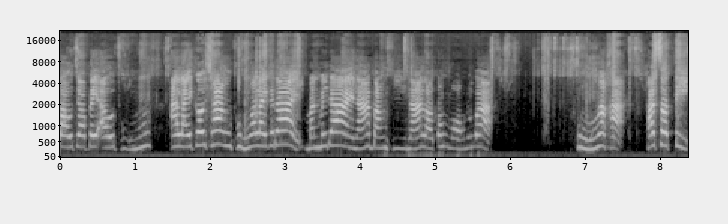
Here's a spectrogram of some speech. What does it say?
เราจะไปเอาถุงอะไรก็ช่างถุงอะไรก็ได้ มันไม่ได้นะ บางทีนะ เราต้องมองด้วยว่า ถุงอะค่ะ พลาสติก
